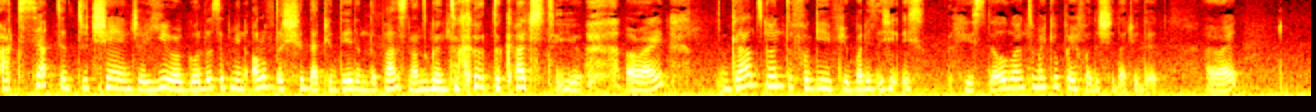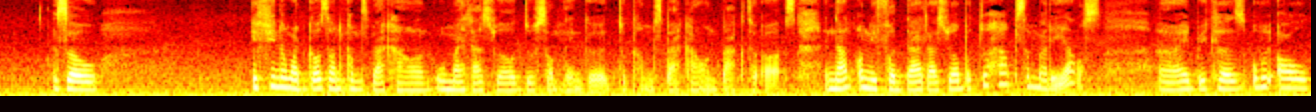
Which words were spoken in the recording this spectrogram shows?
accepted to change a year ago doesn't mean all of the shit that you did in the past not going to to catch to you. All right god's going to forgive you but he's, he's still going to make you pay for the shit that you did all right so if you know what goes on comes back around we might as well do something good to comes back around back to us. And not only for that as well but to help somebody else. All right because we all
